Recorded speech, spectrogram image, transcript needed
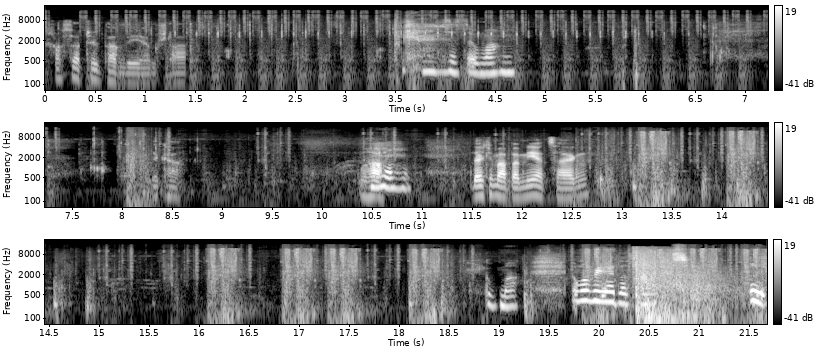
Krasser Typ haben wir hier am Start. Kannst das so machen. Lecker. Oha. Soll ich dir mal bei mir zeigen? Guck mal. Guck mal, wie er das macht. Oh.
